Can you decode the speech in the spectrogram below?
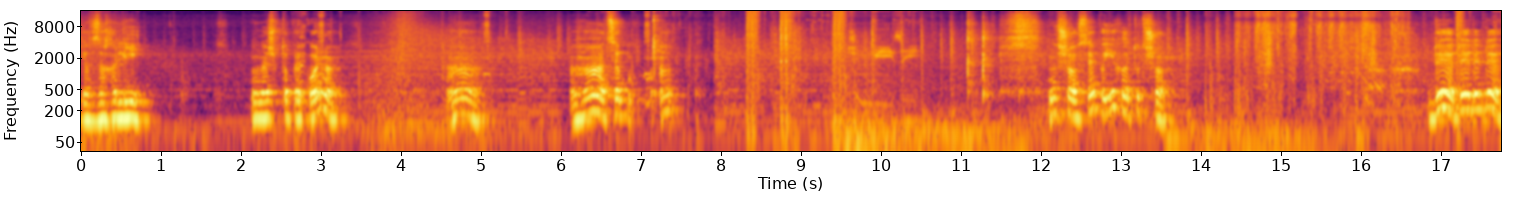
Я взагалі. Ну, начебто прикольно. А. Ага, це. А. Ну що, все, поїхали, тут що? Де, де, де, де?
